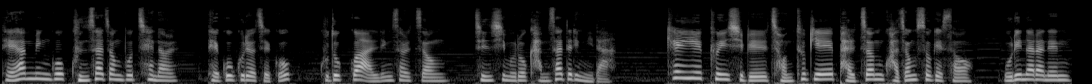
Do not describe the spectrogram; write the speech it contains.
대한민국 군사정보 채널 대고구려 제국 구독과 알림 설정 진심으로 감사드립니다. KF-21 전투기의 발전 과정 속에서 우리나라는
